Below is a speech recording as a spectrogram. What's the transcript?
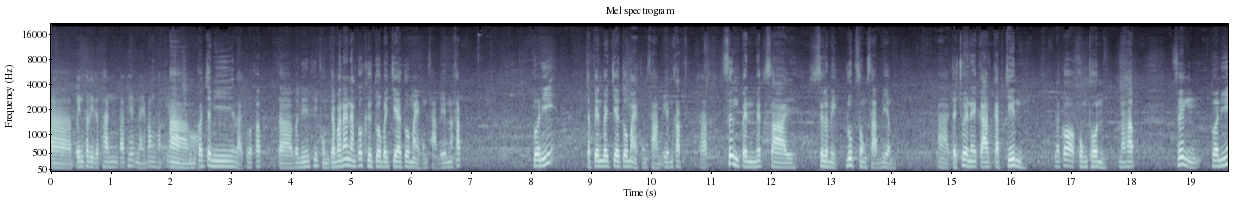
อ่าเป็นผลิตภัณฑ์ประเภทไหนบ้างครับที่อ่าโชว์ก็จะมีหลายตัวครับ แต่วันนี้ที่ผมจะมาแนะนำก็คือตัวใบเจียตัวใหม่ของ 3M นะครับ ตัวนี้ จะเป็นใบเจียตัวใหม่ของ 3M ครับครับ ซึ่งเป็นเม็ดทรายเซรามิกรูปทรงสามเหลี่ยมอ่าจะช่วยในการกัดกินแล้วก็คงทนนะครับ ซึ่งตัวนี้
